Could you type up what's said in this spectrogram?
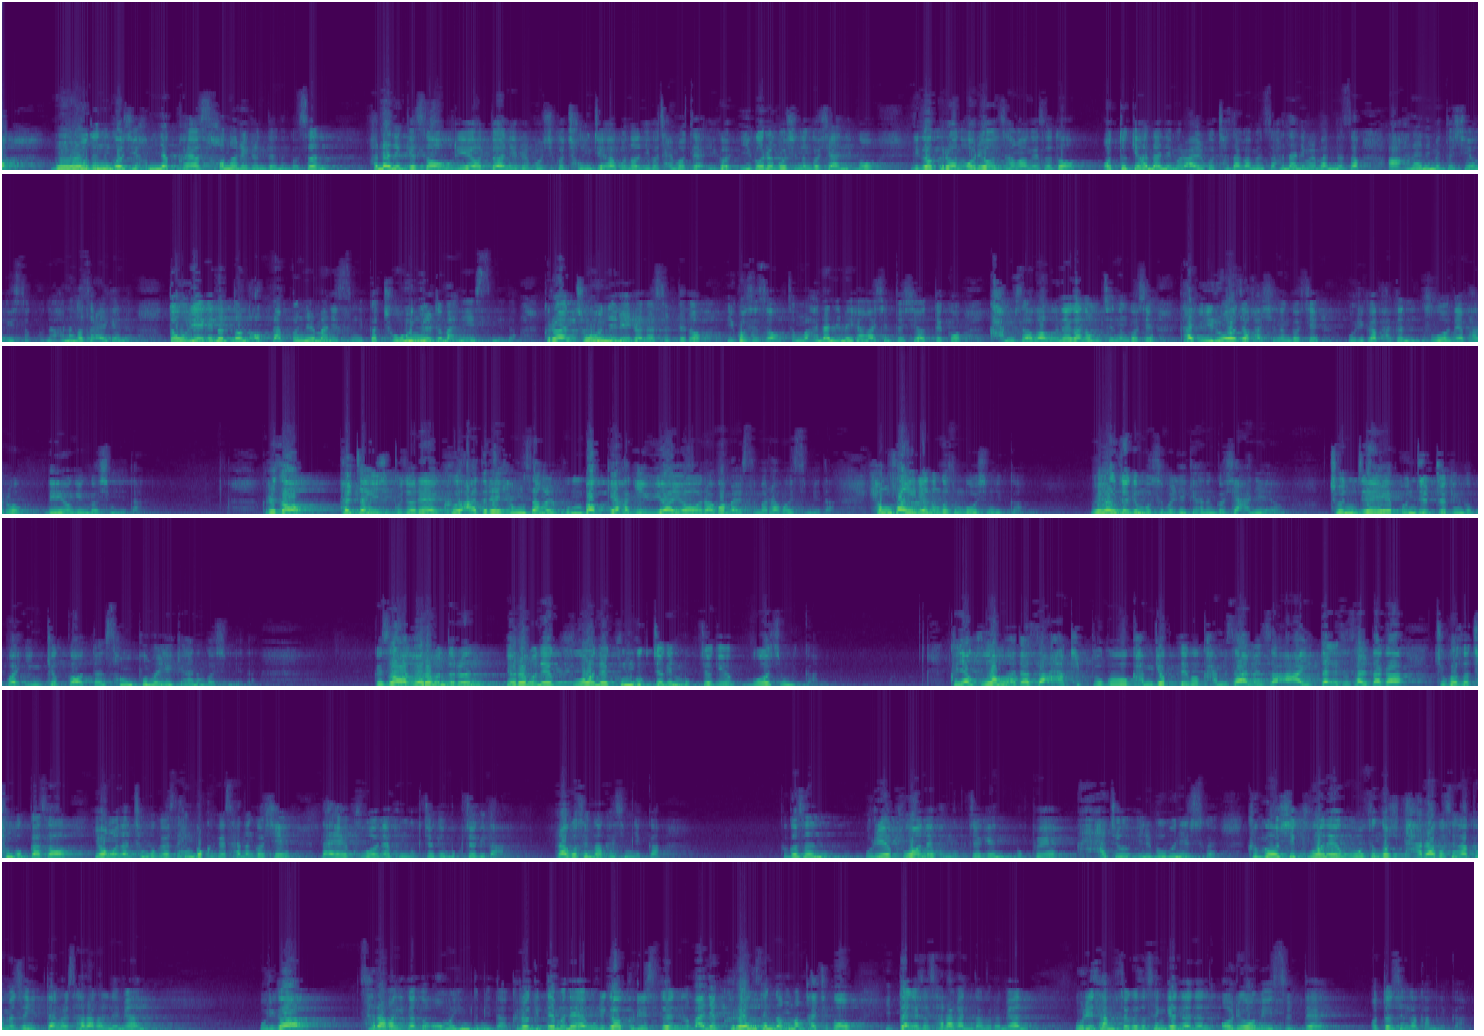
모든 것이 합력하여 선을 이룬다는 것은 하나님께서 우리의 어떠한 일을 보시고 정죄하고 넌 이거 잘못해 이거 이거를 보시는 것이 아니고 네가 그런 어려운 상황에서도 어떻게 하나님을 알고 찾아가면서 하나님을 만나서 아 하나님의 뜻이 여기 있었구나 하는 것을 알게 하는 또 우리에게는 또 나쁜 일만 있으니까 좋은 일도 많이 있습니다. 그러한 좋은 일이 일어났을 때도 이곳에서 정말 하나님의 향하신 뜻이 어땠고 감사와 은혜가 넘치는 것이 다 이루어져 가시는 것이 우리가 받은 구원의 바로 내용인 것입니다. 그래서 8장 29절에 그 아들의 형상을 본받게 하기 위하여라고 말씀을 하고 있습니다. 형상이라는 것은 무엇입니까? 외형적인 모습을 얘기하는 것이 아니에요. 존재의 본질적인 것과 인격과 어떤 성품을 얘기하는 것입니다. 그래서 여러분들은 여러분의 구원의 궁극적인 목적이 무엇입니까? 그냥 구원받아서 아 기쁘고 감격되고 감사하면서 아 이 땅에서 살다가 죽어서 천국 가서 영원한 천국에서 행복하게 사는 것이 나의 구원의 궁극적인 목적이다. 라고 생각하십니까? 그것은 우리의 구원의 궁극적인 목표의 아주 일부분일 수가 있어요. 그것이 구원의 모든 것이 다라고 생각하면서 이 땅을 살아가려면 우리가 살아가기가 너무 힘듭니다. 그렇기 때문에 우리가 그리스도인 만약 그런 생각만 가지고 이 땅에서 살아간다 그러면 우리 삶 속에서 생겨나는 어려움이 있을 때 어떤 생각합니까?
